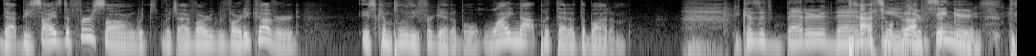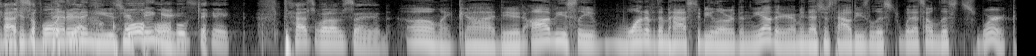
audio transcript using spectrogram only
that besides the first song, which which I've already we've already covered, is completely forgettable. Why not put that at the bottom? Because it's better than That's use I'm your saying. fingers. That's because it's all- better yeah. than use your Oh, fingers. Okay, that's what I'm saying. Oh my god, dude! Obviously, one of them has to be lower than the other. I mean, that's just how these lists. That's how lists work.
